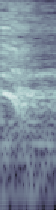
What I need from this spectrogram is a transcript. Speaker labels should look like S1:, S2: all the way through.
S1: Ah!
